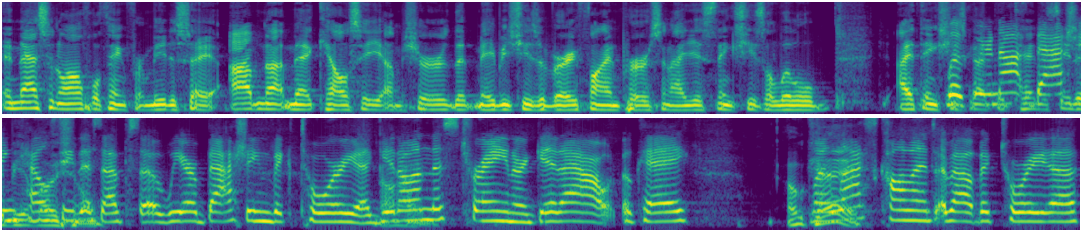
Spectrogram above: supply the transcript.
and that's an awful thing for me to say. I've not met Kelsey. I'm sure that maybe she's a very fine person. I just think she's a little. I think she's Look, got we're not bashing Kelsey emotional. this episode. We are bashing Victoria. Get on this train or get out, okay? Okay. My last comment about Victoria,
